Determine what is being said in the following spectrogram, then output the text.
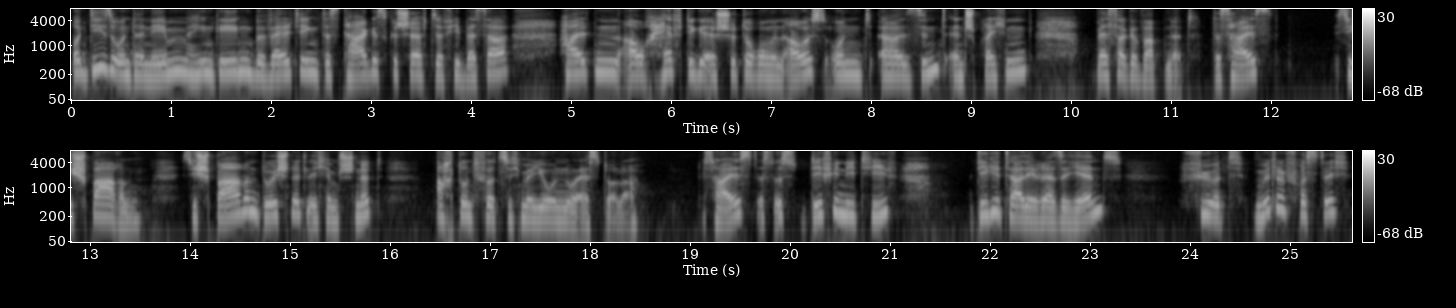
Und diese Unternehmen hingegen bewältigen das Tagesgeschäft sehr viel besser, halten auch heftige Erschütterungen aus und äh, sind entsprechend besser gewappnet. Das heißt, sie sparen. Sie sparen durchschnittlich im Schnitt 48 Millionen US-Dollar. Das heißt, es ist definitiv digitale Resilienz führt mittelfristig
